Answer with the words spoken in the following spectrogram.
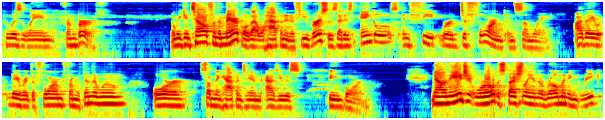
who is lame from birth. And we can tell from the miracle that will happen in a few verses that his ankles and feet were deformed in some way. Either they were deformed from within the womb or something happened to him as he was being born. Now, in the ancient world, especially in the Roman and Greek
